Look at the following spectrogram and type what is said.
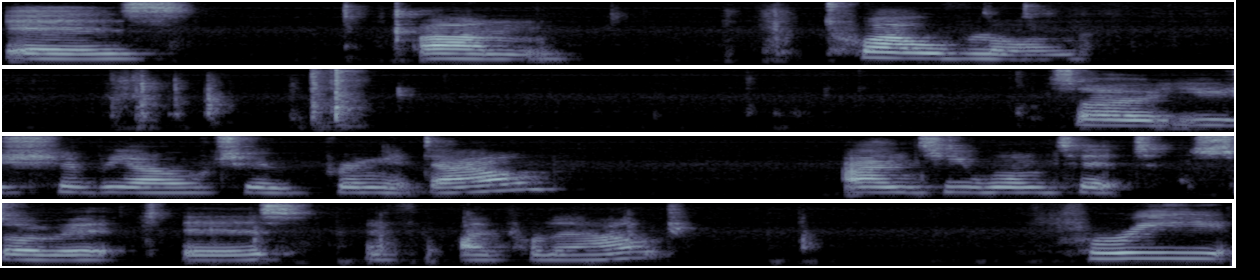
is um, 12 long. So you should be able to bring it down and you want it so it is, if I pull it out, three,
